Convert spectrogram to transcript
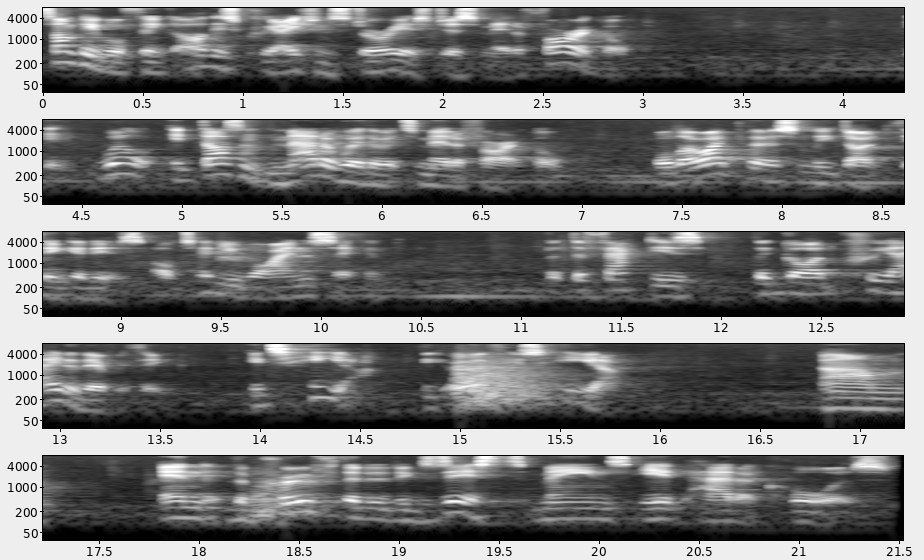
some people think, oh, this creation story is just metaphorical. It, well, it doesn't matter whether it's metaphorical, although I personally don't think it is. I'll tell you why in a second. But the fact is that God created everything. It's here. The earth is here. Um, and the proof that it exists means it had a cause.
